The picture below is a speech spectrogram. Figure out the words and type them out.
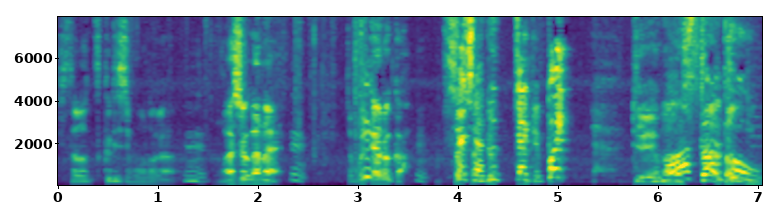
人の作りし者が。ーうん。まあしょうがない。うん。じゃあもう一回やろうか。最初はグーじゃんけんぽい。ゲームスタート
